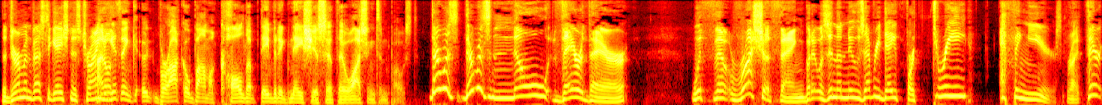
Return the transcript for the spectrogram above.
The Durham investigation is trying to I don't get. think uh, Barack Obama called up David Ignatius at the Washington Post. there was there was no there there with the Russia thing, but it was in the news every day for three effing years. Right. There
